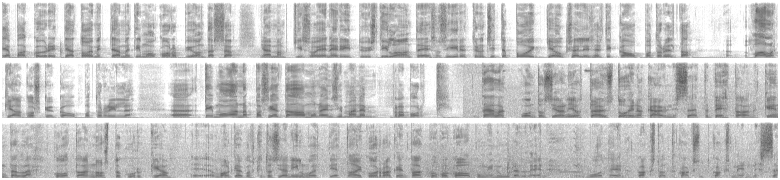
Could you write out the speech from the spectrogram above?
Ja pakkoyrittäjä toimittajamme Timo Korpi on tässä MM-kisojen erityistilanteessa siirrettynyt sitten poikkeuksellisesti kauppatorilta Valkeakosken kauppatorille. Timo, annappa sieltä aamun ensimmäinen raportti täällä on tosiaan jo täys tohina käynnissä, että tehtaan kentällä kootaan nostokurkia. Valkeakoski tosiaan ilmoitti, että aikoo rakentaa koko kaupungin uudelleen vuoteen 2022 mennessä.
